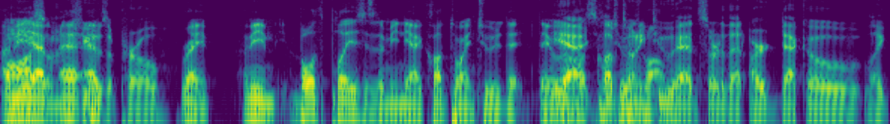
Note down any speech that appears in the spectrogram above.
I mean, awesome. uh, she uh, was a pro. right. I mean, both places. I mean, yeah, Club Twenty Two that they were Yeah, awesome Club Twenty Two well. had sort of that Art Deco like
